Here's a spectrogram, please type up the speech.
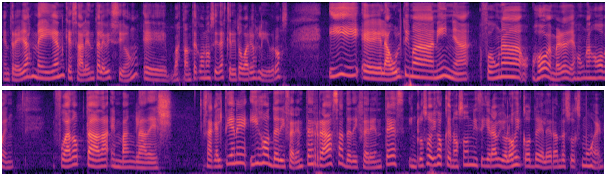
entre ellas Megan, que sale en televisión, eh, bastante conocida, ha escrito varios libros. Y eh, la última niña fue una joven, ¿verdad? Ella es una joven, fue adoptada en Bangladesh. O sea que él tiene hijos de diferentes razas, de diferentes, incluso hijos que no son ni siquiera biológicos de él, eran de su exmujer.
